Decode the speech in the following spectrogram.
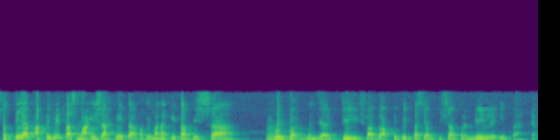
Setiap aktivitas maisah kita, bagaimana kita bisa rubah menjadi suatu aktivitas yang bisa bernilai ibadah.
